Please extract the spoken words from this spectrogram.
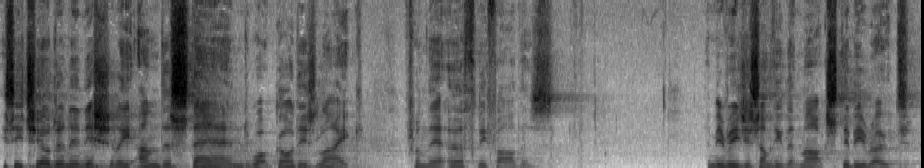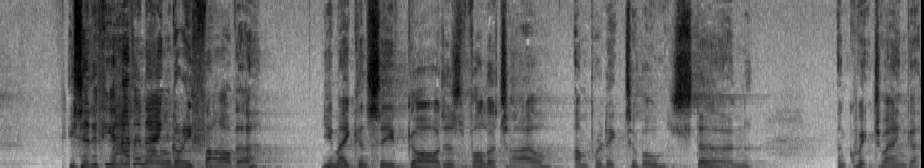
You see, children initially understand what God is like from their earthly fathers. Let me read you something that Mark Stibbe wrote he said, If you had an angry father, you may conceive God as volatile, unpredictable, stern, and quick to anger.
